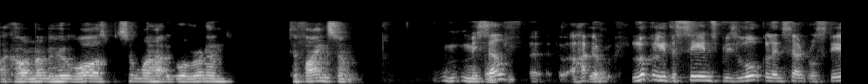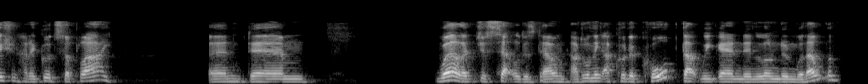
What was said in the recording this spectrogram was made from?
I can't remember who it was, but someone had to go running to find some. Myself. Uh, had to, luckily, the Sainsbury's local in Central Station had a good supply, and um, well, it just settled us down. I don't think I could have coped that weekend in London without them.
